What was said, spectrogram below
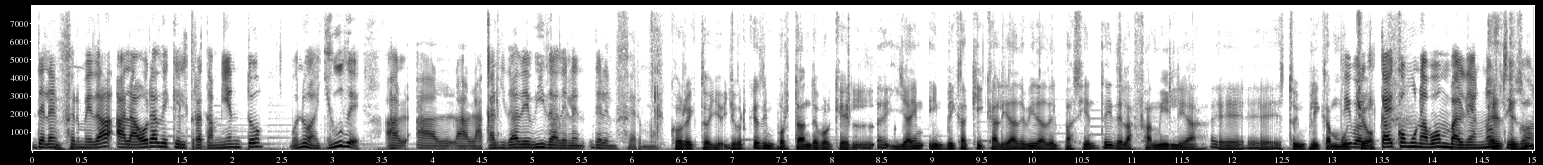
de la enfermedad a la hora de que el tratamiento bueno, ayude a, la calidad de vida del, enfermo? Correcto, yo, creo que es importante porque ya implica aquí calidad de vida del paciente y de la familia. Eh, esto implica mucho... Sí, porque cae como una bomba el diagnóstico. Es, un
